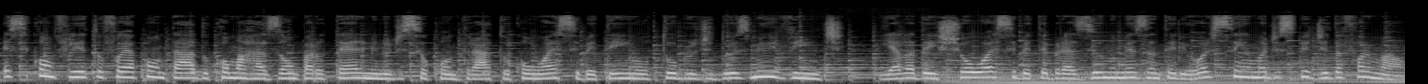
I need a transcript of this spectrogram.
Esse conflito foi apontado como a razão para o término de seu contrato com o SBT em outubro de 2020, e ela deixou o SBT Brasil no mês anterior sem uma despedida formal.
